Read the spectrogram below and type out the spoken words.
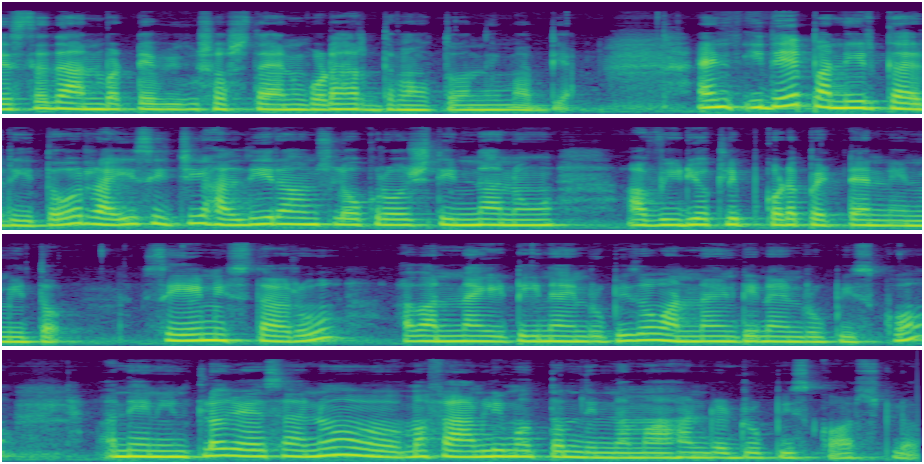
చేస్తే దాన్ని బట్టే వ్యూస్ వస్తాయని కూడా అర్థమవుతోంది ఈ మధ్య. అండ్ ఇదే పన్నీర్ కర్రీతో రైస్ ఇచ్చి హల్దీరామ్స్లో ఒక రోజు తిన్నాను. ఆ వీడియో క్లిప్ కూడా పెట్టాను నేను మీతో. సేమ్ ఇస్తారు. One eighty nine rupees one ninety nine రూపీస్కో. నేను ఇంట్లో చేశాను మా ఫ్యామిలీ మొత్తం తిన్నాము హండ్రెడ్ రూపీస్ కాస్ట్లో.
